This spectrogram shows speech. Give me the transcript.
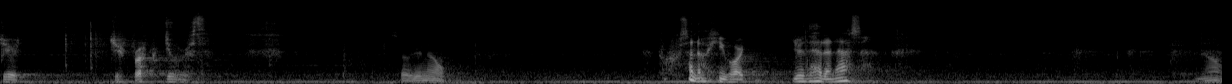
You're. You're Robert Gilruth. So you know. Of course I know who you are. You're the head of NASA. No.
